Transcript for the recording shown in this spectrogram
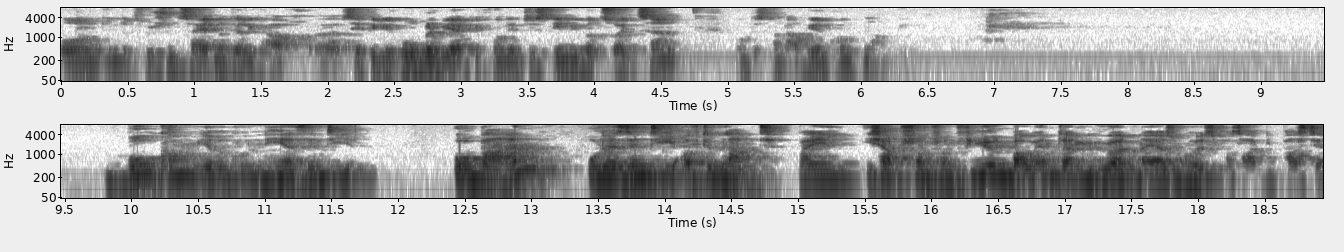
und in der Zwischenzeit natürlich auch sehr viele Hobelwerke von dem System überzeugt sind und es dann auch ihren Kunden anbieten. wo kommen Ihre Kunden her? Sind die urban oder sind die auf dem Land? Weil ich habe schon von vielen Bauämtern gehört, naja, so ein Holzfassade, die passt ja,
